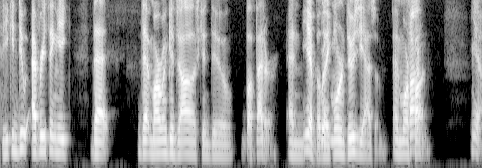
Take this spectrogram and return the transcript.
he can do everything he that that Marwin Gonzalez can do, but better and Yeah, but with like- more enthusiasm and more Fine. fun. Yeah,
